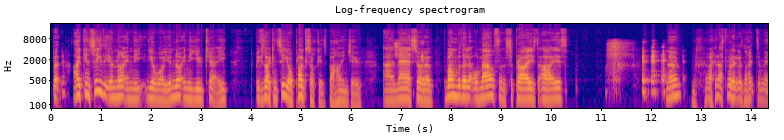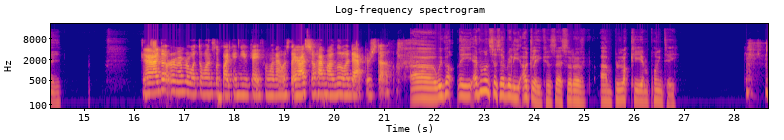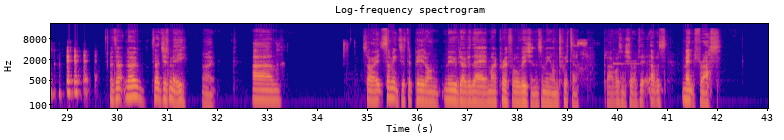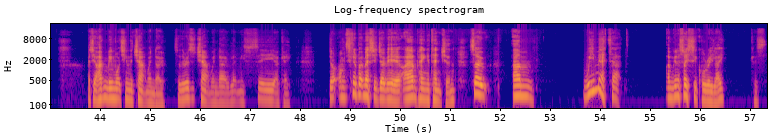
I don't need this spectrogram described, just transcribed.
but I can see that you're not in the you're well, you're not in the UK because I can see your plug sockets behind you, and they're sort of the one with a little mouth and surprised eyes. No, that's what it looks like to me. yeah, I don't remember what the ones look like in UK from when I was there. I still have my little adapter stuff. Uh, we've got the. Everyone says they're really ugly because they're sort of um, blocky and pointy. Is that no? Is that just me? All right. Um. Sorry, something just appeared on, moved over there in my peripheral vision. Something on Twitter, but I wasn't sure if it, that was meant for us. Actually, I haven't been watching the chat window, so there is a chat window. Let me see. Okay, so I'm just going to put a message over here. I am paying attention. So, um, we met at. I'm going to say SQL Relay, because,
